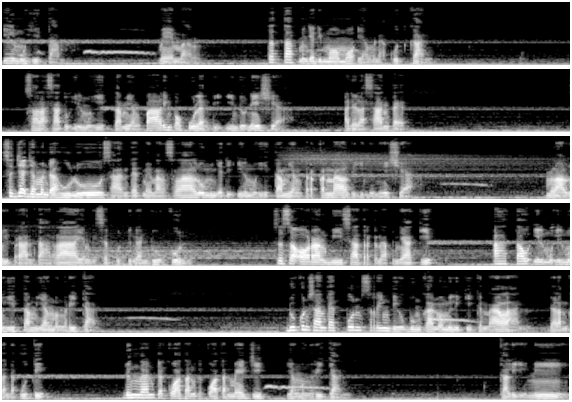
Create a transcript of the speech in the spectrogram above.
Ilmu hitam memang tetap menjadi momok yang menakutkan. Salah satu ilmu hitam yang paling populer di Indonesia adalah santet. Sejak zaman dahulu, santet memang selalu menjadi ilmu hitam yang terkenal di Indonesia melalui perantara yang disebut dengan dukun. Seseorang bisa terkena penyakit atau ilmu-ilmu hitam yang mengerikan. Dukun santet pun sering dihubungkan memiliki kenalan dalam tanda kutip dengan kekuatan-kekuatan magic yang mengerikan. Kali ini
